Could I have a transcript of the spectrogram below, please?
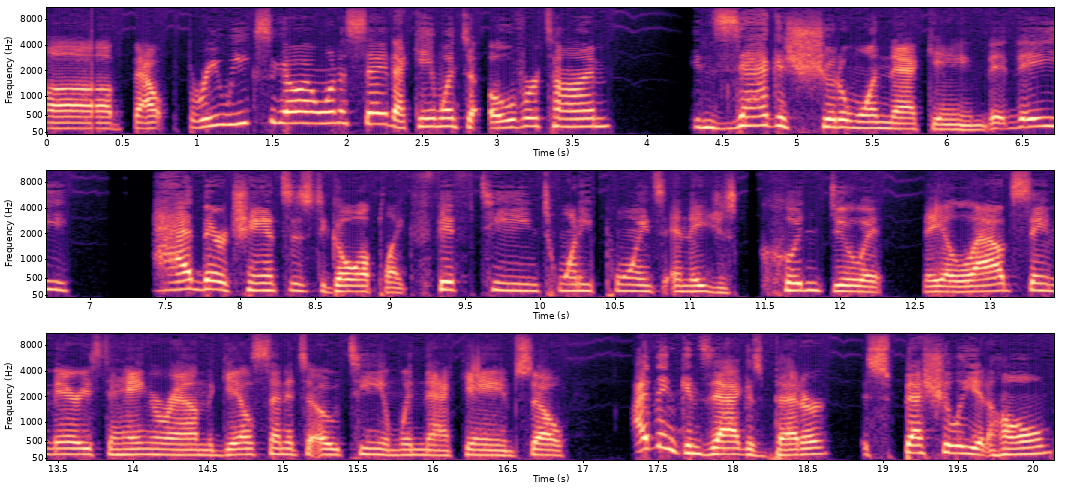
uh, about three weeks ago, I want to say that game went to overtime. Gonzaga should have won that game. They, they had their chances to go up like 15, 20 points, and they just couldn't do it. They allowed St. Mary's to hang around. The Gaels sent it to OT and win that game. So I think Gonzaga's better, especially at home.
